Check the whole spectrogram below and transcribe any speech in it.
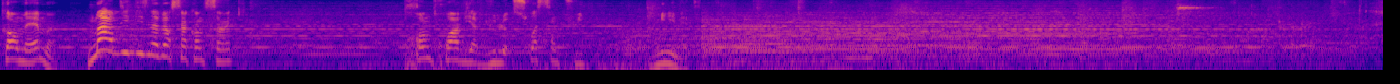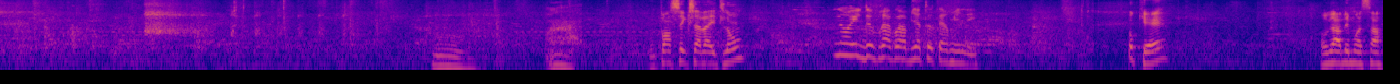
quand même, mardi 19h55, 33,68 mm. Vous pensez que ça va être long? Non, il devrait avoir bientôt terminé. Ok. Regardez-moi ça.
